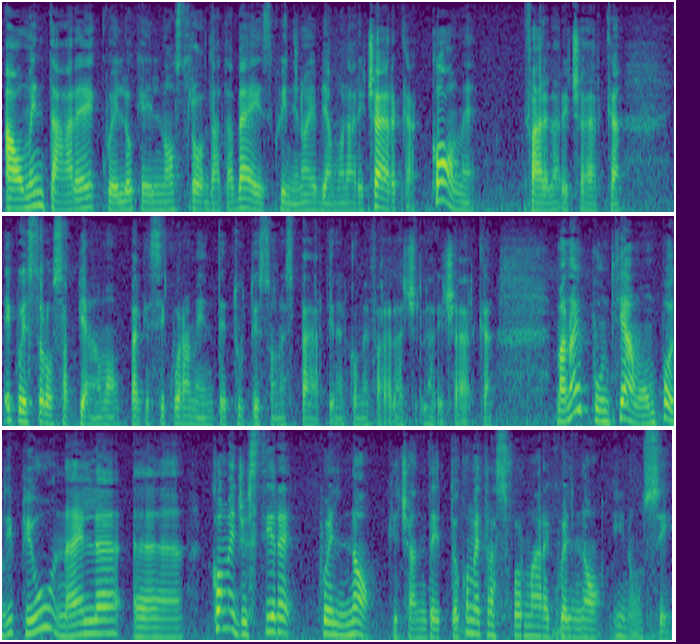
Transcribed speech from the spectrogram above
aumentare quello che è il nostro database, quindi noi abbiamo la ricerca, come fare la ricerca. E questo lo sappiamo perché sicuramente tutti sono esperti nel come fare la, la ricerca, ma noi puntiamo un po' di più nel eh, come gestire quel no che ci hanno detto, come trasformare quel no in un sì.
